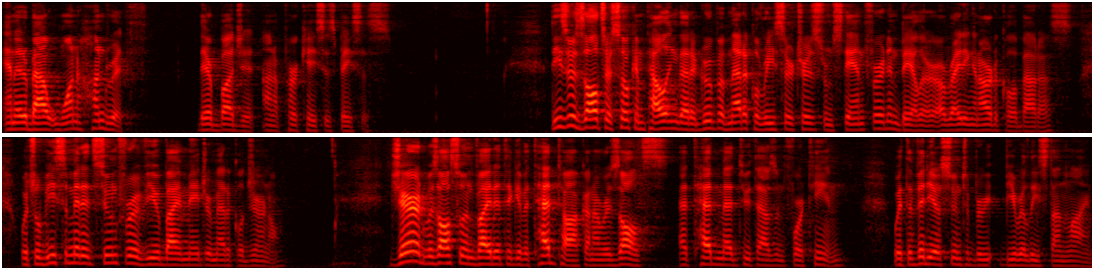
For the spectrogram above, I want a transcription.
and at about 100th their budget on a per cases basis. These results are so compelling that a group of medical researchers from Stanford and Baylor are writing an article about us, which will be submitted soon for review by a major medical journal. Jared was also invited to give a TED talk on our results at TEDMed 2014, with the video soon to be released online.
